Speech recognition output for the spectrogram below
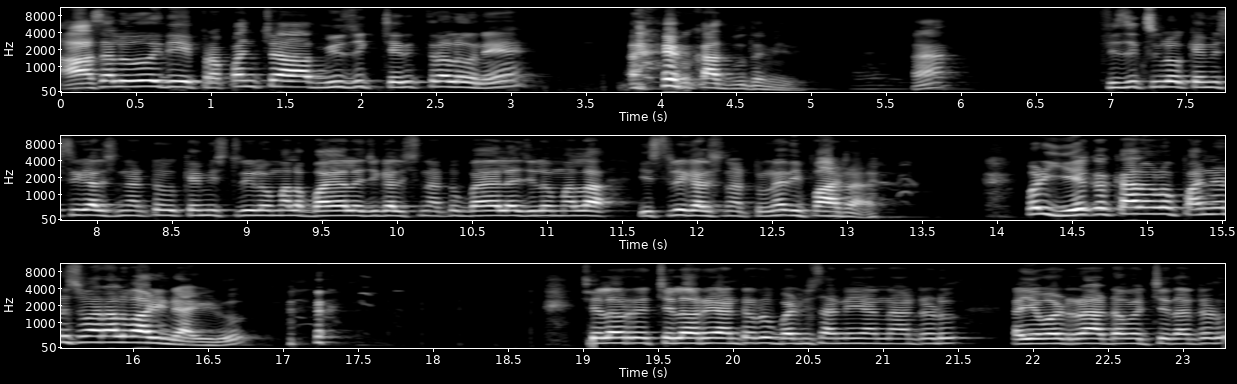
అసలు ఇది ప్రపంచ మ్యూజిక్ చరిత్రలోనే ఒక అద్భుతం ఇది. ఆ? ఫిజిక్స్లో కెమిస్ట్రీ కలిసినట్టు కెమిస్ట్రీలో మళ్ళీ బయాలజీ కలిసినట్టు బయాలజీలో మళ్ళీ హిస్టరీ కలిసినట్టు ఉన్నది ఈ పాట. వాడు ఏకకాలంలో పన్నెండు స్వరాలు వాడిండి ఆవిడు చెలవరే చెలవరే అంటారు బండి సంజయ్ అన్న అంటాడు ఎవడు రా అడ్డం వచ్చేది అంటాడు.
